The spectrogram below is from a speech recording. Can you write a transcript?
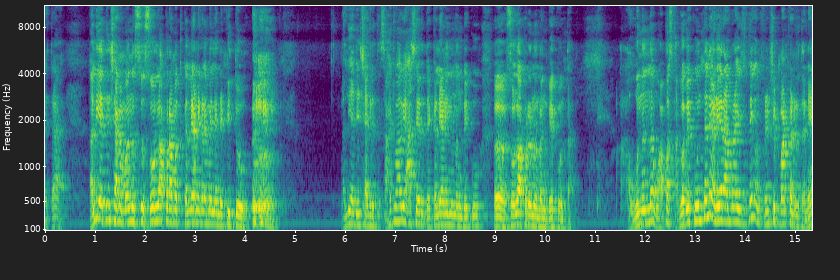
ಆಯಿತಾ ಅಲಿ ಅದಿಲ್ ಶಾನ ಮನಸ್ಸು ಸೋಲಾಪುರ ಮತ್ತು ಕಲ್ಯಾಣಿಗಳ ಮೇಲೆ ನೆಟ್ಟಿತ್ತು ಅಲ್ಲಿ ಅದಿಲ್ ಶಾ ಆಗಿರುತ್ತೆ. ಸಹಜವಾಗಿ ಆಸೆ ಇರುತ್ತೆ. ಕಲ್ಯಾಣಿನೂ ನಂಗೆ ಬೇಕು ಸೋಲಾಪುರನೂ ನಂಗೆ ಬೇಕು ಅಂತ. ಅವನನ್ನು ವಾಪಸ್ ತಗೋಬೇಕು ಅಂತಲೇ ಅಳಿಯ ರಾಮರಾಯ ಜೊತೆಗೆ ಒಂದು ಫ್ರೆಂಡ್ಶಿಪ್ ಮಾಡ್ಕೊಂಡಿರ್ತಾನೆ.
